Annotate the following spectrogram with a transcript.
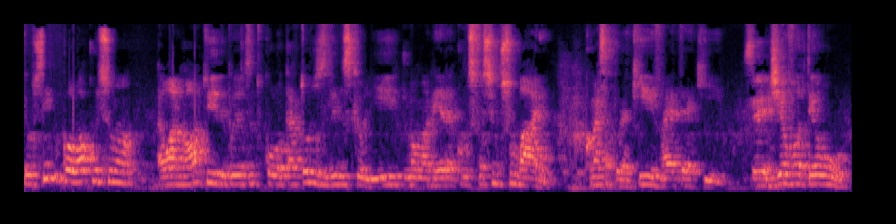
eu sempre coloco isso, no, eu anoto e depois eu tento colocar todos os livros que eu li de uma maneira como se fosse um sumário. Começa por aqui, vai até aqui. Sim. Um dia eu vou ter o,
